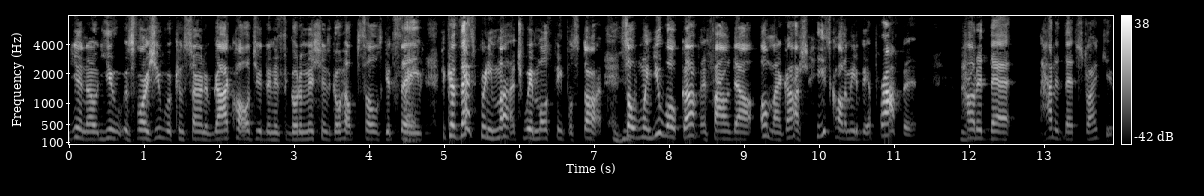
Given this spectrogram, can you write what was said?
you know you as far as you were concerned, if God called you, then it's to go to missions, go help souls get Right. saved, because that's pretty much where most people start. Mhm. So when you woke up and found out, oh my gosh, He's calling me to be a prophet, Hmm. how did that how did that strike you?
